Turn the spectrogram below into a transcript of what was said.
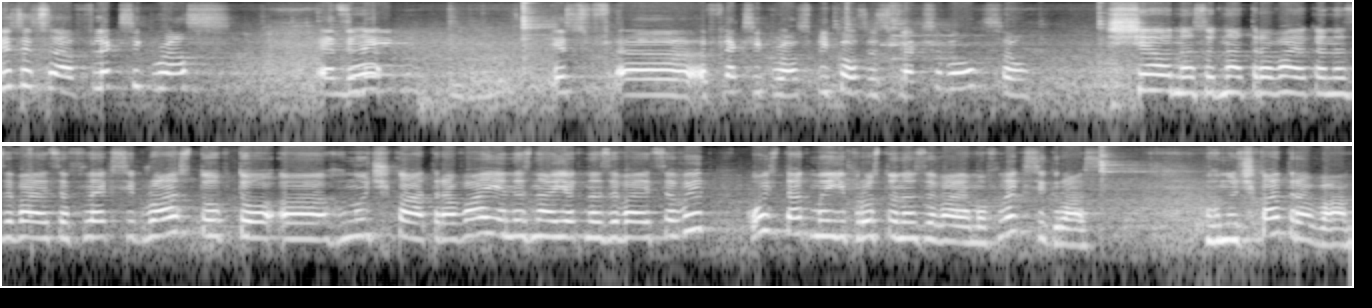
This is a flexigrass and the name is uh, a flexigrass because it's flexible. So Ще у нас одна трава, яка називається Flexigras, тобто е, гнучка трава. Я не знаю, як називається вид. Ось так ми її просто називаємо Flexigras. Гнучка трава,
